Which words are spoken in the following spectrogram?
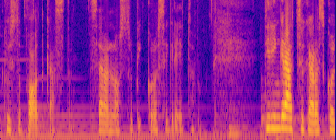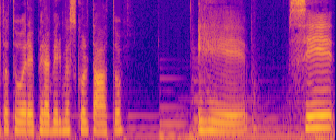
Questo podcast sarà il nostro piccolo segreto. Ti ringrazio caro ascoltatore per avermi ascoltato e se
